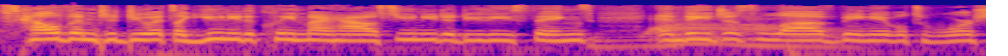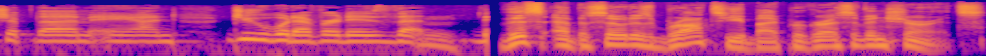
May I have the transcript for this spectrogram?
tell them to do it. It's like you need to clean my house, you need to do these things, and they just love being able to worship them and do whatever it is that hmm. This episode is brought to you by Progressive Insurance.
